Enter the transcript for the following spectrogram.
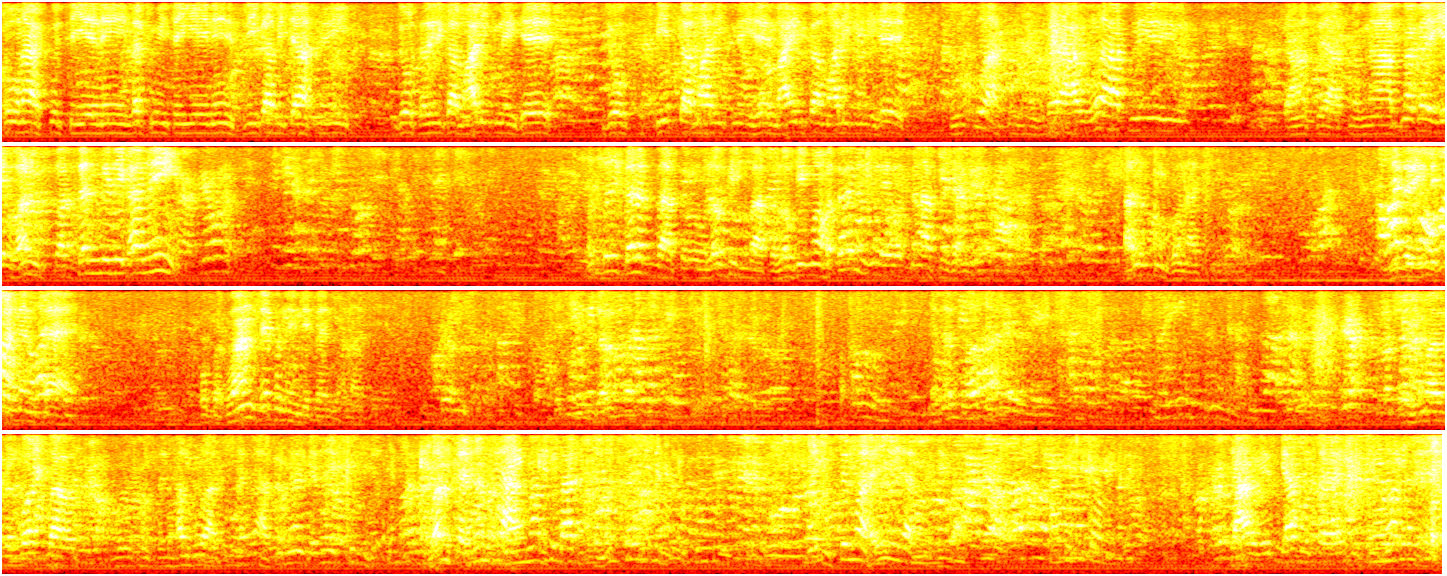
सोना कुछ चाहिए नहीं लक्ष्मी चाहिए नहीं स्त्री का विचार नहीं जो शरीर का मालिक नहीं है जो पीठ का मालिक नहीं है माइंड का मालिक नहीं है પૂછતું આત્મા આત્મા કહાં છે ભગવાન છે પણ ઇન્ડિપેન્ડન્ટ गलत बात है। ये गलत बात है। हमारे घर बहुत बात बोलते हैं, हमको आत्मा में आत्मा में कहते हैं, इसको वन सेकंड में आत्मा की बात समझते हैं नहीं। उससे में है ही नहीं आत्मा की बात चार वेद क्या बोलता है कि समझते हैं।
